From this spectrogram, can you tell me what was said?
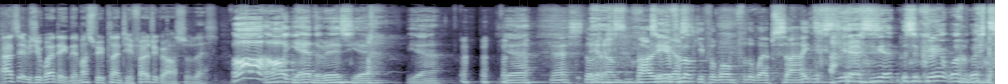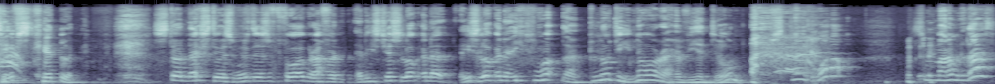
As it was your wedding, there must be plenty of photographs of this. Oh, oh yeah, there is. Yeah, yeah, yeah. Yes, no Yes. doubt. Barry Dave will be look- asking for one for the website. yes, yeah, there's a great one where Dave Skidler stood next to us with this photograph and, and he's just looking at he's looking at he's, what the bloody Nora have you done? It's like, what? What's the matter with that?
